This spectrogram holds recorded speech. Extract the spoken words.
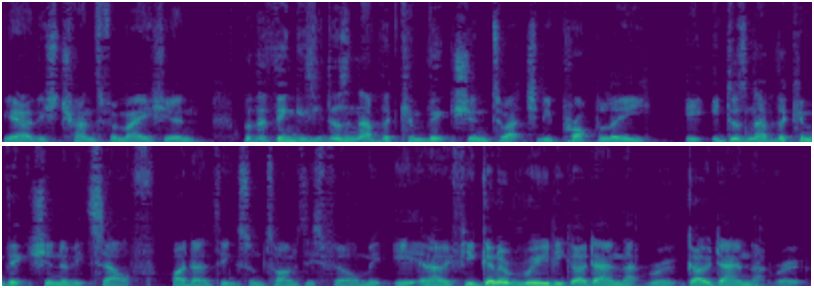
you know this transformation? But the thing is, it doesn't have the conviction to actually properly. It, it doesn't have the conviction of itself. I don't think sometimes this film. It, it- you know, if you're going to really go down that route, go down that route.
